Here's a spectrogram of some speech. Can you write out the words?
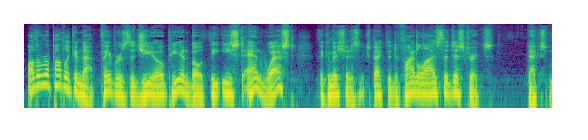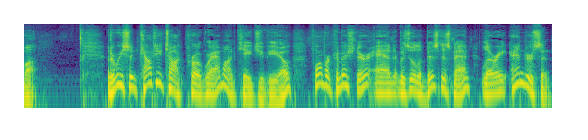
while the Republican map favors the GOP in both the East and West. The commission is expected to finalize the districts next month. In a recent County Talk program on KGVO, former commissioner and Missoula businessman Larry Anderson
